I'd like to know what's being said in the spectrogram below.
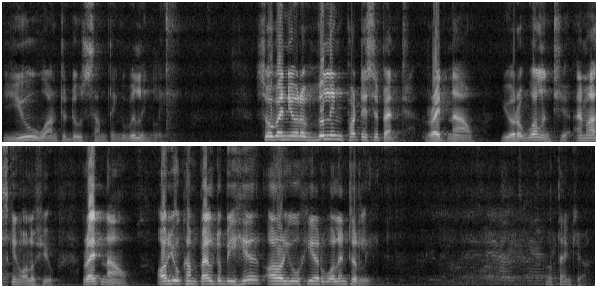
You want to do something willingly. So when you're a willing participant, right now, you're a volunteer. I'm asking all of you, right now, are you compelled to be here or are you here voluntarily? Oh, thank you.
